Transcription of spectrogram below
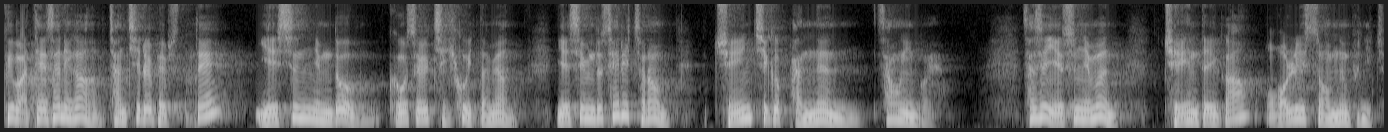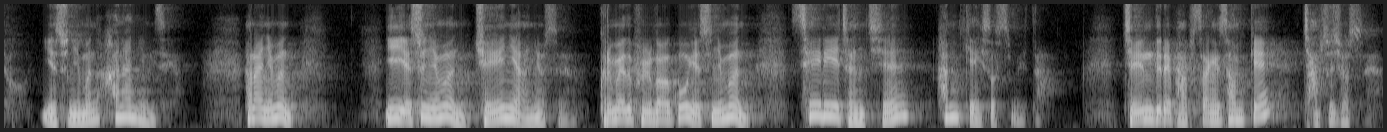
그 마태의 세리가 잔치를 뵙을 때 예수님도 그것을 지키고 있다면 예수님도 세리처럼 죄인 취급 받는 상황인 거예요. 사실 예수님은 죄인들과 어울릴 수 없는 분이죠. 예수님은 하나님이세요. 하나님은 이 예수님은 죄인이 아니었어요. 그럼에도 불구하고 예수님은 세리 잔치에 함께 있었습니다. 죄인들의 밥상에서 함께 잡수셨어요.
